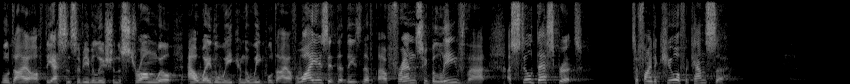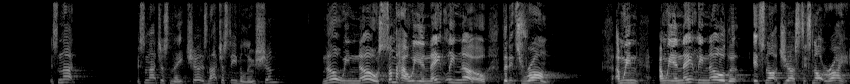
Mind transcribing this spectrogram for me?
will die off, the essence of evolution, the strong will outweigh the weak, and the weak will die off. Why is it that these, the, our friends who believe that are still desperate to find a cure for cancer? Isn't that, isn't that just nature? Isn't that just evolution? No, we know, somehow we innately know that it's wrong. And we, and we innately know that it's not just, it's not right.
